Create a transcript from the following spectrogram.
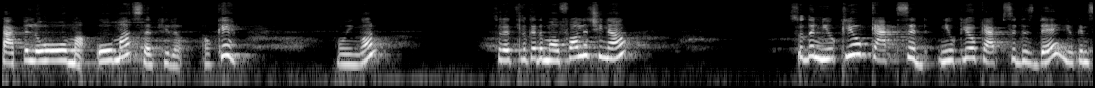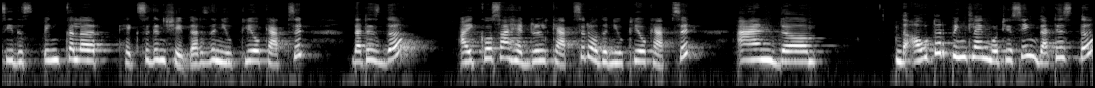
papilloma, oma circular. Okay. Moving on. So let's look at the morphology now. So the nucleocapsid, nucleocapsid is there. You can see this pink color hexagon shape. That is the nucleocapsid. That is the icosahedral capsid or the nucleocapsid. And um, the outer pink line, what you're seeing, that is the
